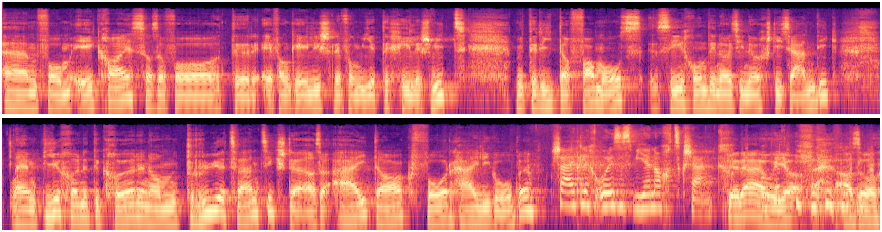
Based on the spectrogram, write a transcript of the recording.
ähm, vom EKS, also von der evangelisch reformierten Kirche Schweiz, mit der Rita Famos. Sie kommt in unsere nächste Sendung Sendung. Ähm, die können ihr hören am 23., also einen Tag vor Heiligoben. Das ist eigentlich unser Weihnachtsgeschenk. Genau, ja. Also,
